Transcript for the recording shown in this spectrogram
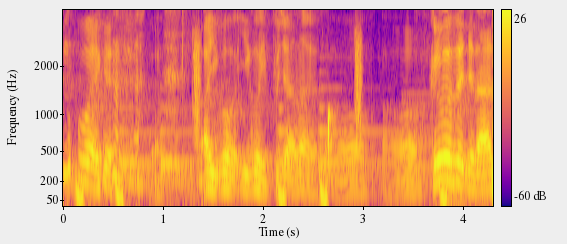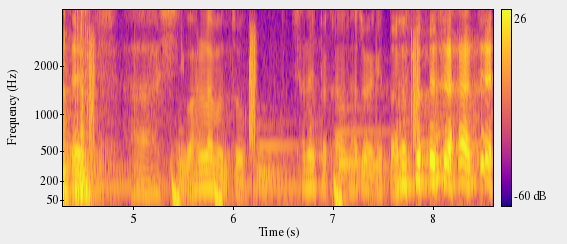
핸드폰 아 이거 이거 이쁘지 않아 그래서 어, 어. 그러면서 이제 나한테 아씨 이거 하려면 또 샤넬백 하나 사줘야겠다. 나한테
